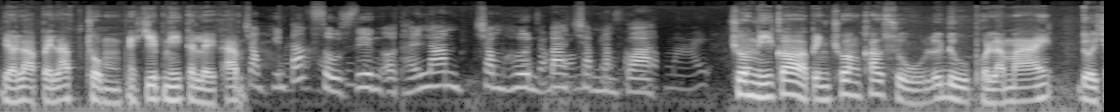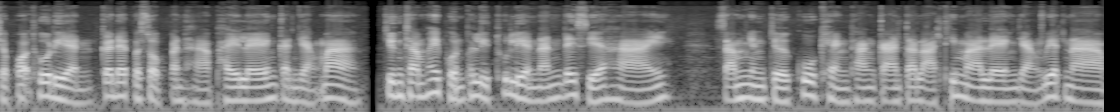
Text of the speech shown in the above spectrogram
เดี๋ยวเราไปรับชมในคลิปนี้กันเลยครับ ช่วงนี้ก็เป็นช่วงเข้าสู่ฤดูผลไม้ โดยเฉพาะทุเรียนก็ได้ประสบปัญหาภัยแล้งกันอย่างมาก จึงทำให้ผลผลิตทุเรียนนั้นได้เสียหาย ซ้ำยังเจอคู่แข่งทางการตลาดที่มาแรงอย่างเวียดนาม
